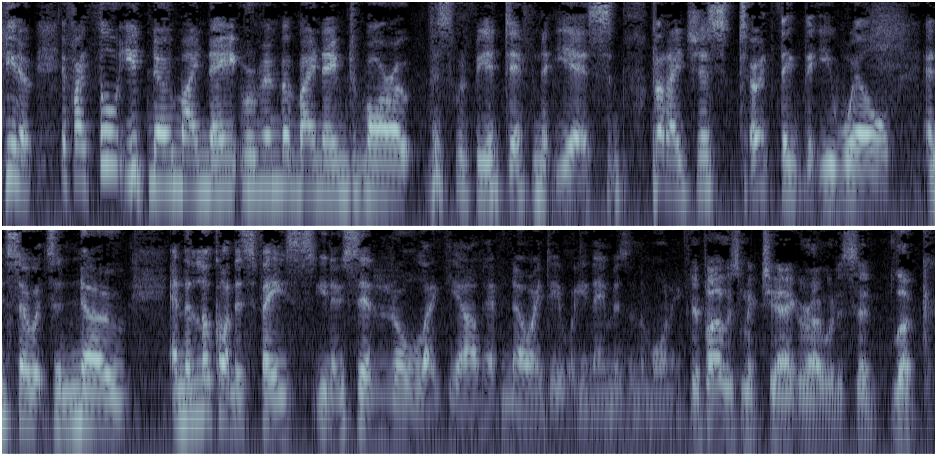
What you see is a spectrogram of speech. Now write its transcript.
you know, if I thought you'd know my name, remember my name tomorrow, this would be a definite yes. But I just don't think that you will, and so it's a no." And the look on his face, you know, said it all. Like, yeah, I'll have no idea what your name is in the morning. If I was Mick Jagger, I would have said, "Look,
